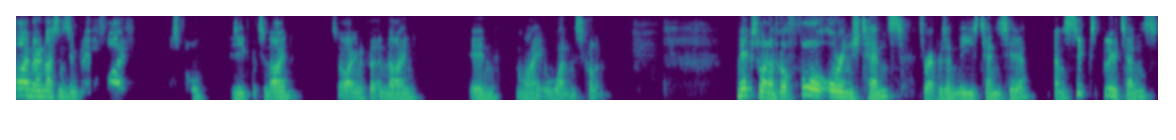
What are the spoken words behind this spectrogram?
I know nice and simply that five plus four is equal to nine. So I'm going to put a nine in my ones column. Next one, I've got four orange tens to represent these tens here, and six blue tens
